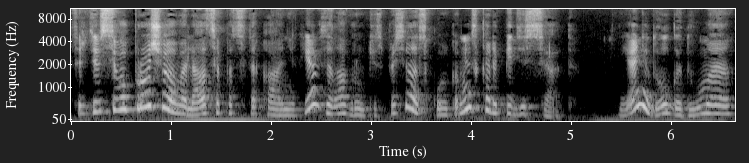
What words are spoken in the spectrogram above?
Среди всего прочего валялся подстаканник. Я взяла в руки, спросила, сколько. Мне сказали 50. Я, недолго думая,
